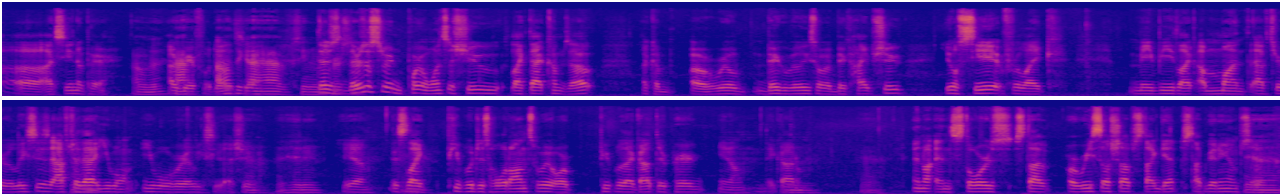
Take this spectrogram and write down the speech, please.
uh, I seen a pair. Oh, really? I, Grateful I don't think I have seen them. There's there's a certain point once a shoe like that comes out, like a a real big release or a big hype shoe, you'll see it for like maybe like a month after it releases. After that, Mhm. you won't you will rarely see that shoe. yeah, hidden. Yeah, it's Yeah. like people just hold on to it, or people that got their pair, you know, they got them, Mm, Yeah. and uh, and stores stop or resale shops stop get stop getting them. So yeah.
